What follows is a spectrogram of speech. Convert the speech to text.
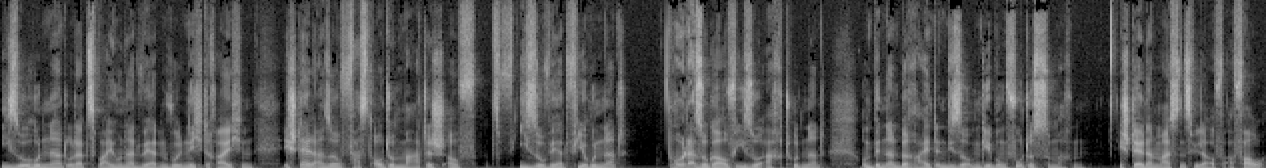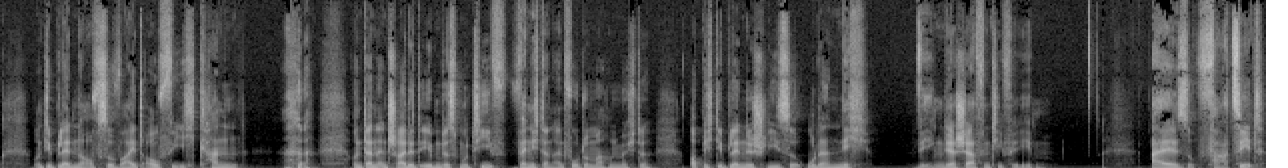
ISO 100 oder 200 werden wohl nicht reichen. Ich stelle also fast automatisch auf ISO-Wert 400 oder sogar auf ISO 800 und bin dann bereit, in dieser Umgebung Fotos zu machen. Ich stelle dann meistens wieder auf AV und die Blende auf so weit auf, wie ich kann. und dann entscheidet eben das Motiv, wenn ich dann ein Foto machen möchte, ob ich die Blende schließe oder nicht. Wegen der Schärfentiefe eben. Also, Fazit.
